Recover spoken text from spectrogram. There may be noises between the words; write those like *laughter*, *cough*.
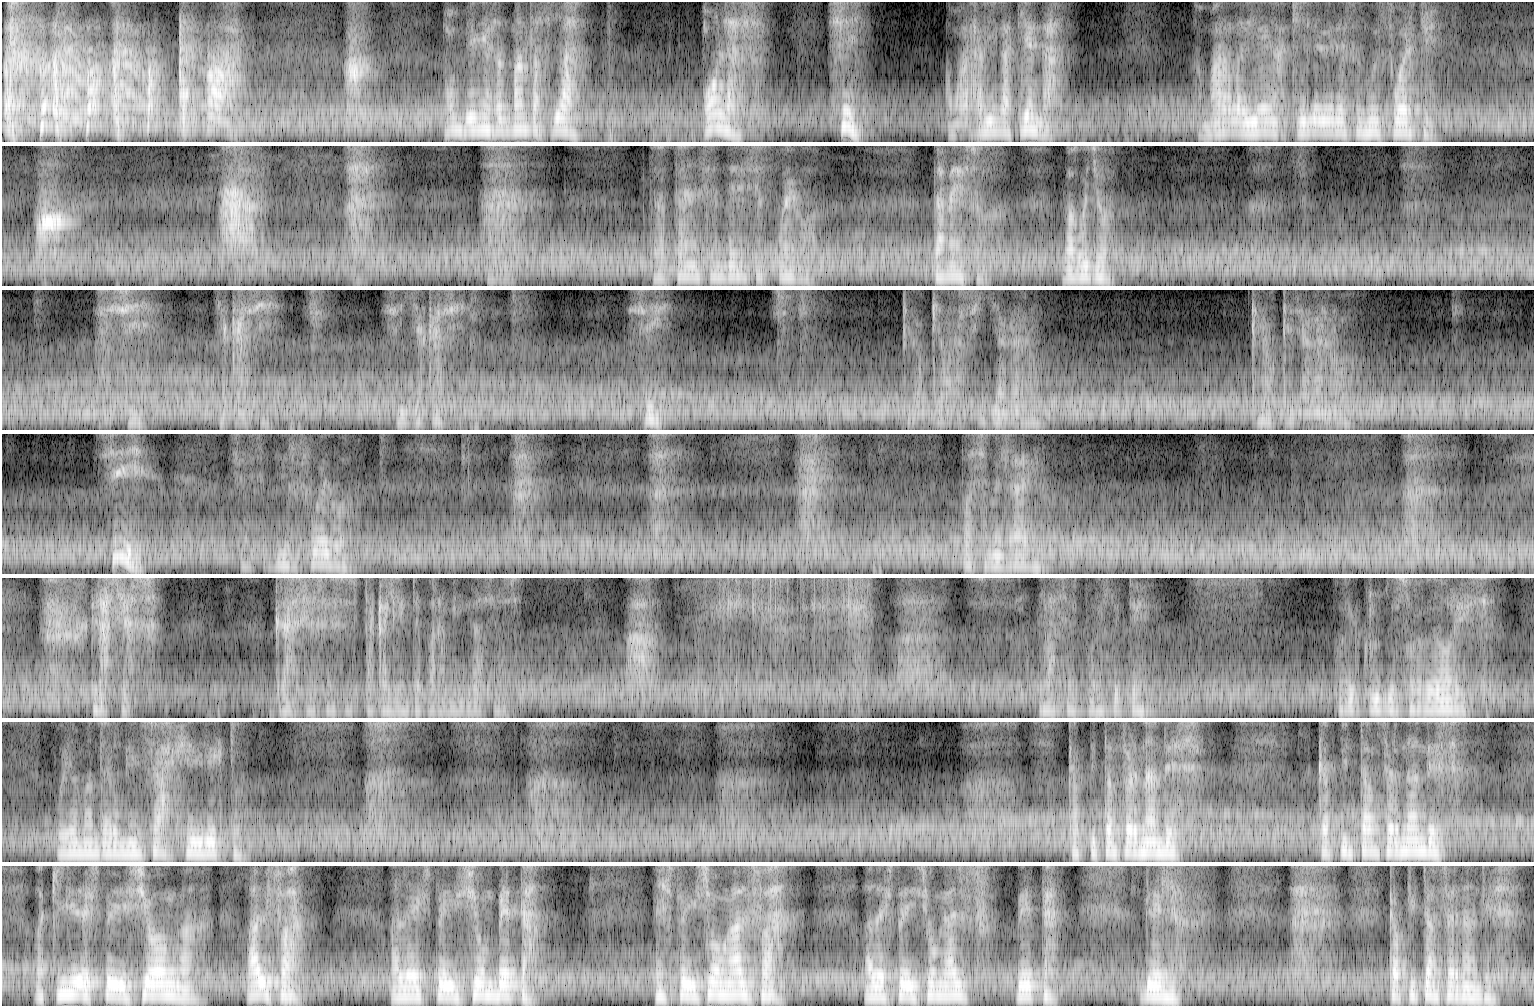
*coughs* Pon bien esas mantas ya. Ponlas. Sí. Amarra bien la tienda. Amárrala bien. Aquí el Everest es muy fuerte. Trata de encender ese fuego. Dame eso. Lo hago yo. Sí, ya casi. Sí, ya casi. Sí. Que ahora sí ya agarró. Creo que ya agarró. Sí, se encendió el fuego. Pásame el radio. Gracias. Gracias, eso está caliente para mí, gracias. Gracias por este té. Por el club de sorbedores. Voy a mandar un mensaje directo. Capitán Fernández. Capitán Fernández. Aquí la expedición Alfa a la expedición Beta. Expedición Alfa a la expedición Alfa Beta del Capitán Fernández.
